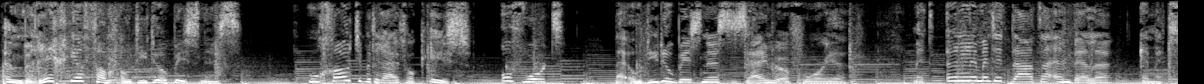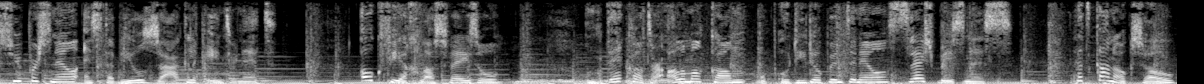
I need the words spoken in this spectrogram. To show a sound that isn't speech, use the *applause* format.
Een berichtje van Odido Business. Hoe groot je bedrijf ook is of wordt, bij Odido Business zijn we er voor je. Met unlimited data en bellen en met supersnel en stabiel zakelijk internet. Ook via glasvezel. Ontdek wat er allemaal kan op odido.nl/slash business. Het kan ook zo.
